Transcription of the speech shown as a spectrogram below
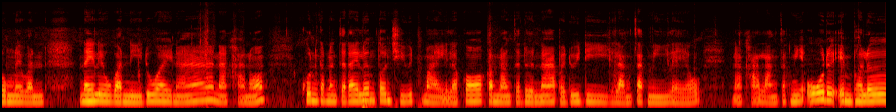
ลงในวันในเร็ววันนี้ด้วยนะนะคะเนาะคุณกำลังจะได้เริ่มต้นชีวิตใหม่ แล้วก็กำลังจะเดินหน้าไปด้วยดีหลังจากนี้แล้วนะคะ หลังจากนี้โอ้ The Emperor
